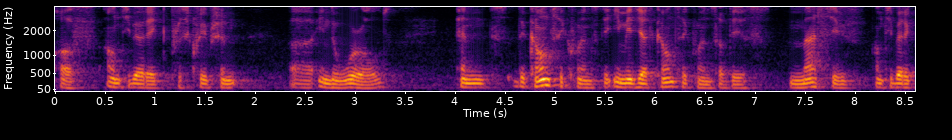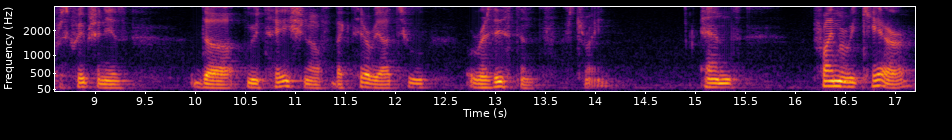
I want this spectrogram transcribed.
of antibiotic prescription uh, in the world. And the consequence, the immediate consequence of this massive antibiotic prescription is the mutation of bacteria to resistant strain. And primary care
